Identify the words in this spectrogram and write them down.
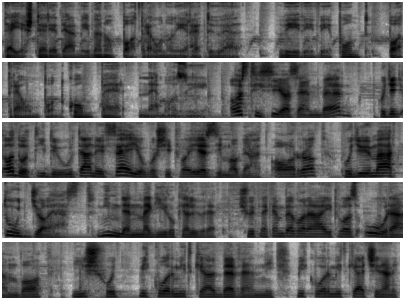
teljes terjedelmében a Patreonon érhető el www.patreon.com per nem azé. Azt hiszi az ember, hogy egy adott idő után ő feljogosítva érzi magát arra, hogy ő már tudja ezt. Mindent megírok előre. Sőt, nekem be van állítva az órámba is, hogy mikor mit kell bevenni, mikor mit kell csinálni,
